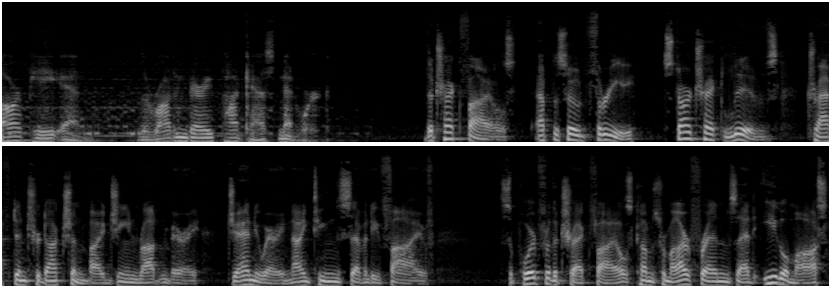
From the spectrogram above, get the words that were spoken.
RPN, the Roddenberry Podcast Network. The Trek Files, Episode 3 Star Trek Lives, Draft Introduction by Gene Roddenberry, January 1975. Support for the Trek Files comes from our friends at Eaglemoss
